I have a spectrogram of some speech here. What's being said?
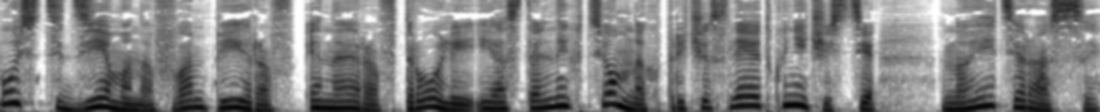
Пусть демонов, вампиров, энеров, троллей и остальных темных причисляют к нечисти, но эти расы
